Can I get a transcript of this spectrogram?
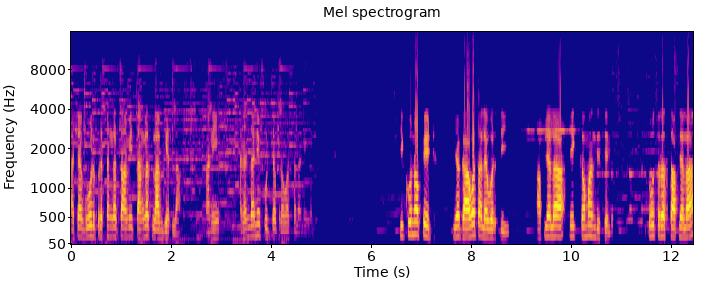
अशा गोड प्रसंगाचा आम्ही चांगलाच लाभ घेतला आणि आनंदाने पुढच्या प्रवासाला निघालो. तिकोनापेठ या गावात आल्यावरती आपल्याला एक कमान दिसेल. तोच रस्ता आपल्याला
